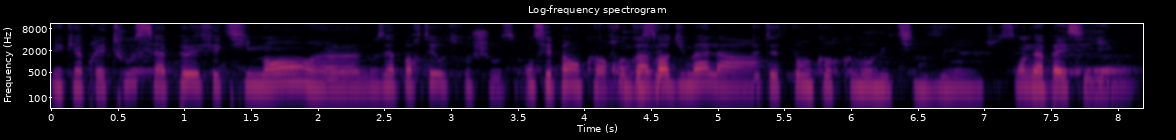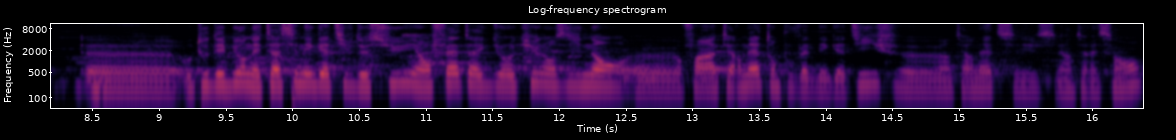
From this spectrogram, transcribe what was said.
et qu'après tout, ça peut effectivement euh, nous apporter autre chose. On ne sait pas encore. On va avoir du mal à. Peut-être pas encore comment l'utiliser. hein, On n'a pas essayé. Euh, au tout début, on était assez négatif dessus, et en fait, avec du recul, on se dit non. euh, enfin, Internet, on pouvait être négatif. euh, Internet, c'est intéressant.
